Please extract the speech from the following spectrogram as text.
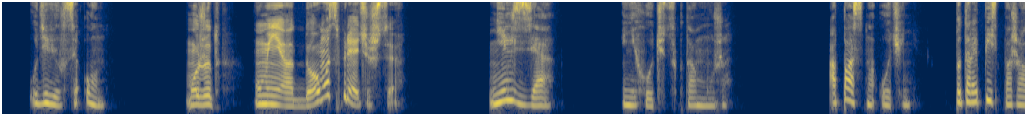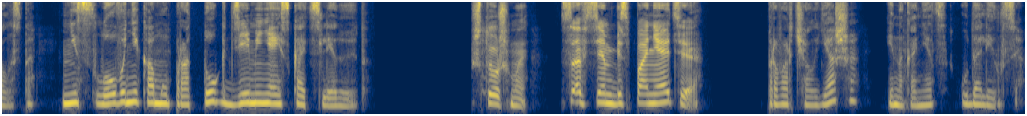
— удивился он. «Может, у меня дома спрячешься?» «Нельзя. И не хочется к тому же. Опасно очень. Поторопись, пожалуйста. Ни слова никому про то, где меня искать следует». «Что ж мы, совсем без понятия?» — проворчал Яша и, наконец, удалился.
